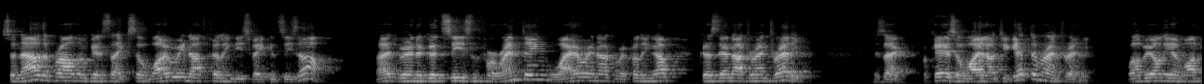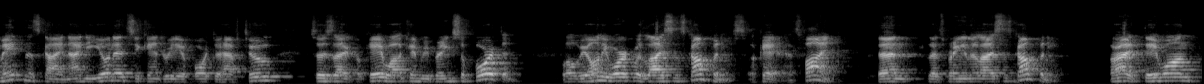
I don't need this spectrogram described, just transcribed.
So now the problem gets like, so why are we not filling these vacancies up? Right? We're in a good season for renting. Why are we not filling up? Because they're not rent ready. It's like, okay, so why don't you get them rent ready? Well, we only have one maintenance guy, 90 units. You can't really afford to have two. So it's like, okay, well, can we bring support in? Well, we only work with licensed companies. Okay, that's fine. Then let's bring in a licensed company. All right, they want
